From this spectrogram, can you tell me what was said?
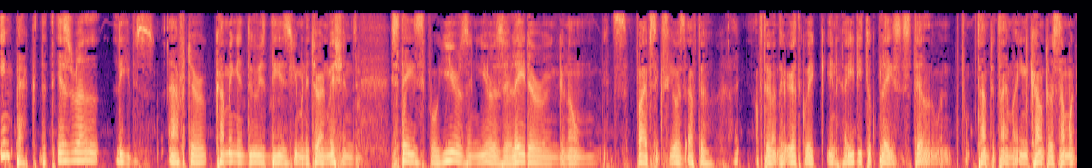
impact that Israel leaves after coming and do these humanitarian missions stays for years and years later and you know it's five six years after after the earthquake in Haiti took place still when from time to time I encounter someone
